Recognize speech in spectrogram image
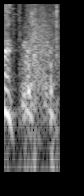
Please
